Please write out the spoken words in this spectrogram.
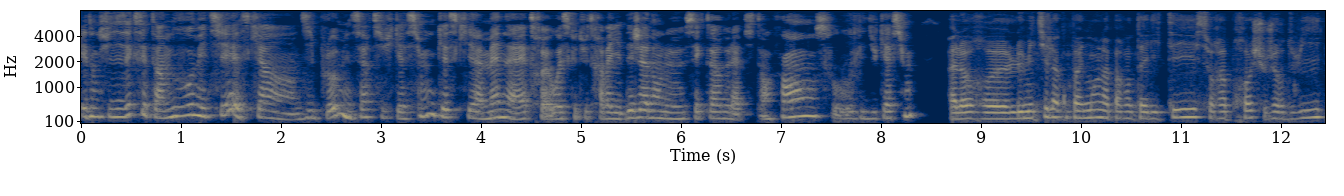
Et donc tu disais que c'est un nouveau métier. Est-ce qu'il y a un diplôme, une certification? Qu'est-ce qui amène à être Ou est-ce que tu travaillais déjà dans le secteur de la petite enfance ou de l'éducation? Alors, euh, le métier de l'accompagnement à la parentalité se rapproche aujourd'hui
